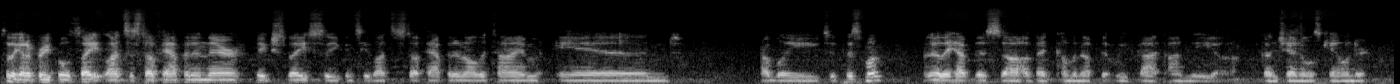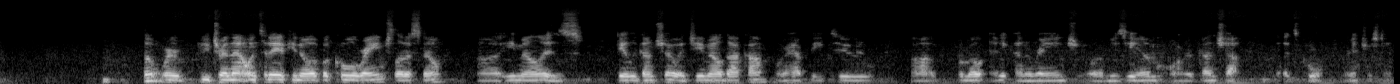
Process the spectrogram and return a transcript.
So they got a pretty cool site. Lots of stuff happening there. Big space, so you can see lots of stuff happening all the time. And probably is it this month? I know they have this uh, event coming up that we've got on the uh, Gun Channel's calendar. So we're featuring that one today. If you know of a cool range, let us know. Uh, email is dailygunshow at gmail.com. We're happy to uh, promote any kind of range or museum or gun shop that's cool or interesting.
